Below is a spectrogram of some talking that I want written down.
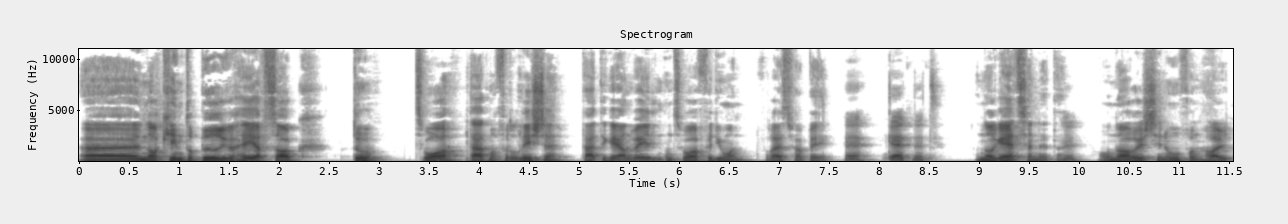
dann kommt der Bürger her, sagt, du, zwei, da hat man für die Liste, da hätte ich gern wählen, und zwei für die Jungen, für die SVP. Ja, geht nicht. Und dann geht's ja nicht. Ja. Und dann ist es am Anfang halt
